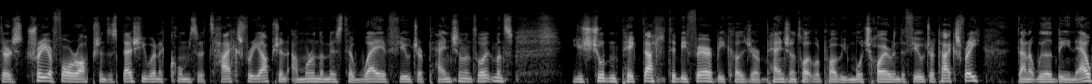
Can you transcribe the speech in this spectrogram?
There's three or four options, especially when it comes to the tax free option, and one of them is to waive future pension entitlements. You shouldn't pick that, to be fair, because your pension entitlement will probably be much higher in the future tax free than it will be now.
